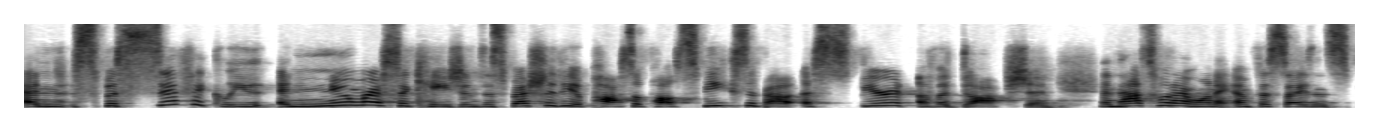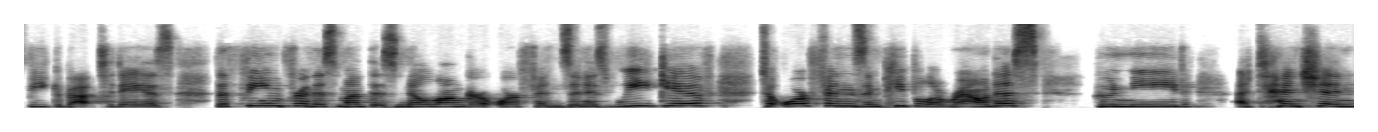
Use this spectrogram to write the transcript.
and specifically, in numerous occasions, especially the Apostle Paul speaks about a spirit of adoption. And that's what I want to emphasize and speak about today as the theme for this month is no longer orphans. And as we give to orphans and people around us who need attention,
